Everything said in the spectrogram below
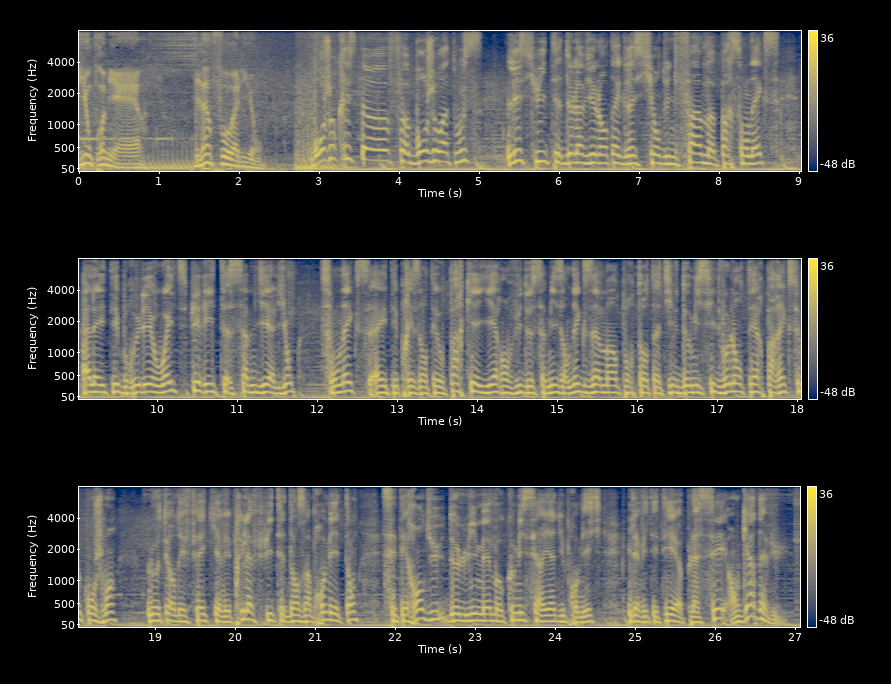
Lyon Première, l'info à Lyon. Bonjour Christophe, bonjour à tous. Les suites de la violente agression d'une femme par son ex, elle a été brûlée au White Spirit samedi à Lyon. Son ex a été présenté au parquet hier en vue de sa mise en examen pour tentative d'homicide volontaire par ex-conjoint. L'auteur des faits qui avait pris la fuite dans un premier temps s'était rendu de lui-même au commissariat du premier. Il avait été placé en garde à vue.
